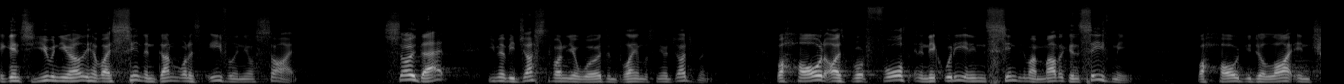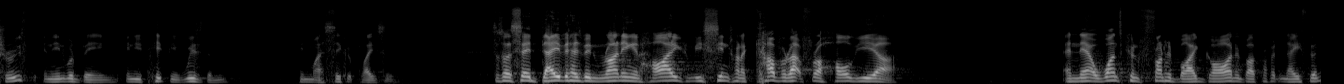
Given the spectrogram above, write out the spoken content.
Against you and you only have I sinned and done what is evil in your sight, so that you may be justified in your words and blameless in your judgment. Behold, I was brought forth in iniquity, and in sin did my mother conceive me. Behold, you delight in truth in the inward being, and you teach me wisdom in my secret places. So, as I said, David has been running and hiding from his sin, trying to cover up for a whole year. And now, once confronted by God and by prophet Nathan,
